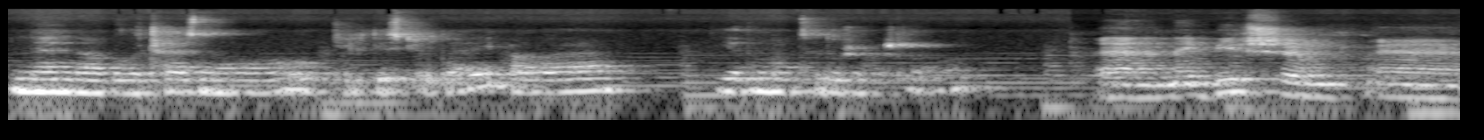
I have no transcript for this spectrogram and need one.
не на величезну кількість людей, але я думаю, це дуже важливо. Е, Найбільшим е,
